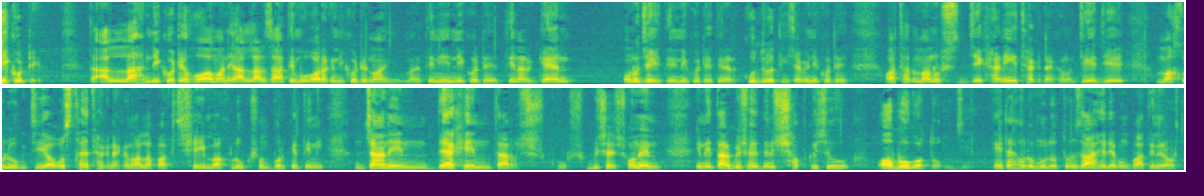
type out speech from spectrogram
নিকটে। তা আল্লাহ নিকটে হওয়া মানে আল্লাহর জাতে মুবারক নিকটে নয়। মানে তিনি নিকটে তিনার জ্ঞান অনুযায়ী তিনি নিকটে তিনার কুদরত হিসাবে নিকটে অর্থাৎ মানুষ যেখানেই থাক না কেন যে যে মখলুক যে অবস্থায় থাক না কেন আল্লাহ পাক সেই মখলুক সম্পর্কে তিনি জানেন দেখেন তার বিষয় শোনেন ইনি তার বিষয়ে তিনি সব কিছু অবগত। এটা হলো মূলত জাহের এবং বাতিনের অর্থ।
